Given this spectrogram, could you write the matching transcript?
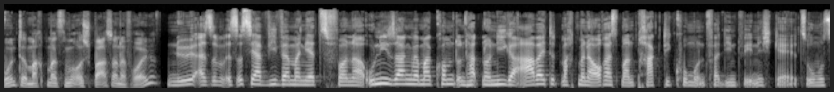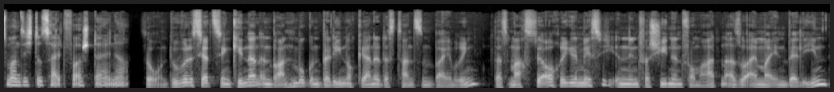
Und da macht man es nur aus Spaß und der Freude? Nö, also es ist ja wie wenn man jetzt von der Uni, sagen wir mal, kommt und hat noch nie gearbeitet, macht man ja auch erstmal ein Praktikum und verdient wenig Geld. So muss man sich das halt vorstellen, ja. So, und du würdest jetzt den Kindern in Brandenburg und Berlin auch gerne das Tanzen beibringen. Das machst du ja auch regelmäßig in den verschiedenen Formaten, also einmal in Berlin,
